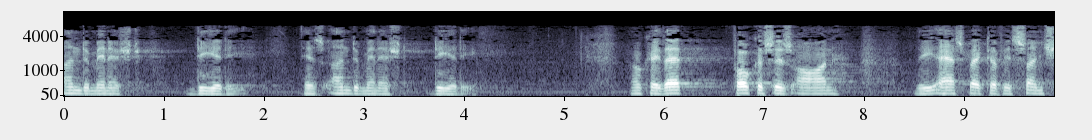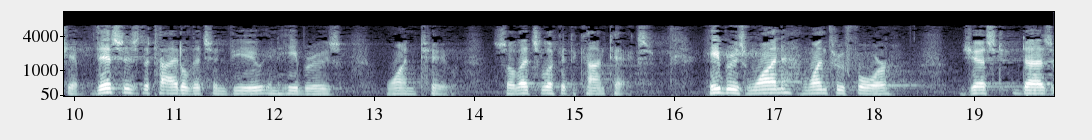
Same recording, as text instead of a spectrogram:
undiminished deity. His undiminished deity. Okay, that focuses on the aspect of his sonship. This is the title that's in view in Hebrews 1 2. So let's look at the context. Hebrews 1 1 through 4 just does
